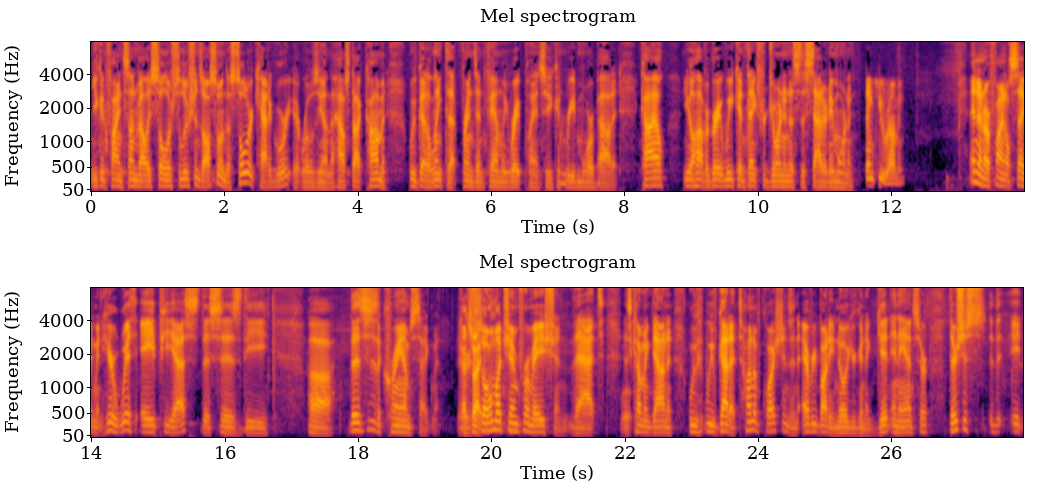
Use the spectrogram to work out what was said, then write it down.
You can find Sun Valley Solar Solutions also in the solar category at rosieonthehouse.com. And we've got a link to that friends and family rate plan so you can read more about it. Kyle, you'll have a great weekend. Thanks for joining us this Saturday morning. thank you Romey And in our final segment here with APS, this is the uh, this is the cram segment. That's There's right. so much information that is coming down, and we've we've got a ton of questions, and everybody know you're going to get an answer. There's just it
